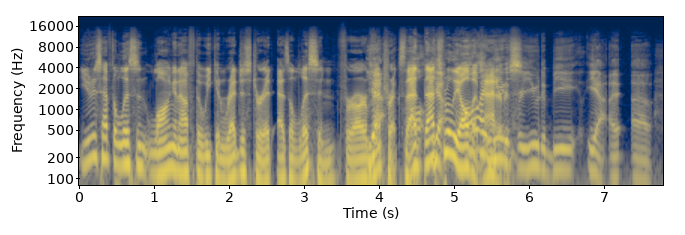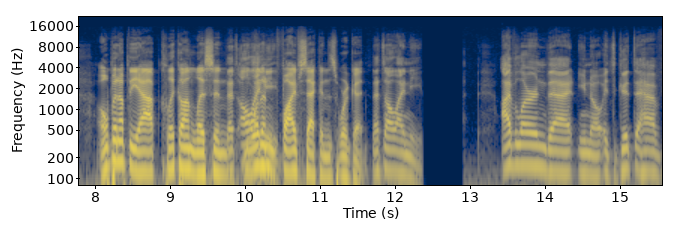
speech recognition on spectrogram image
You just have to listen long enough that we can register it as a listen for our Yeah. metrics. That All- that's yeah, really all, that I needed matters. for you to be, yeah, uh, Open up the app, click on listen. That's all More I than need. five seconds, we're good. that's all I need. I've learned that you know it's good to have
